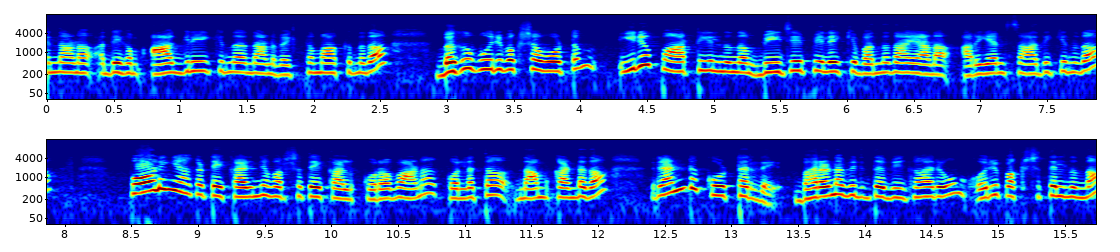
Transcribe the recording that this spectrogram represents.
എന്നാണ് അദ്ദേഹം ആഗ്രഹിക്കുന്നതെന്നാണ് വ്യക്തമാക്കുന്നത്. ബഹുഭൂരിപക്ഷ വോട്ടും ഇരു പാർട്ടിയിൽ നിന്നും ബി ജെ പിയിലേക്ക് വന്നതായാണ് അറിയാൻ സാധിക്കുന്നത്. പോളിംഗ് ആകട്ടെ കഴിഞ്ഞ വർഷത്തേക്കാൾ കുറവാണ്. കൊല്ലത്ത് നാം കണ്ടത് രണ്ട് കൂട്ടരുടെ ഭരണവിരുദ്ധ വികാരവും ഒരു പക്ഷത്തിൽ നിന്ന്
